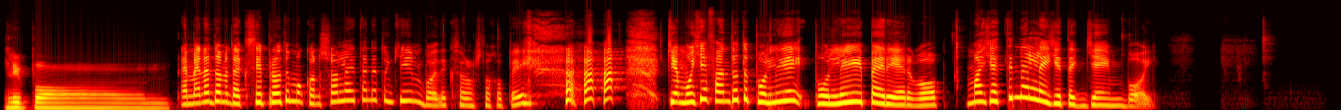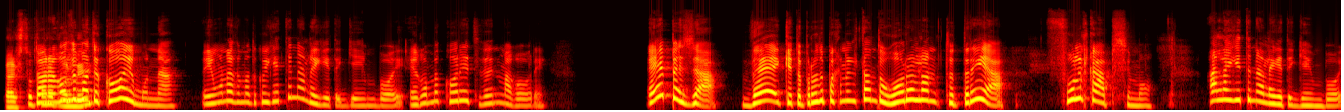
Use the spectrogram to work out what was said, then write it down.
Λοιπόν. Εμένα εντωμεταξύ η πρώτη μου κονσόλα ήταν το Game Boy, δεν ξέρω αν το έχω πει. και μου είχε φανεί τότε πολύ, πολύ περίεργο. Μα γιατί να λέγεται Game Boy; Ευχαριστώ Τώρα εγώ πολύ. δημοτικό ήμουνα. Ήμουνα δημοτικό, γιατί να λέγεται Game Boy; Εγώ είμαι κορίτσι, δεν είμαι αγόρι. Έπαιζα! Δε, και το πρώτο παιχνίδι ήταν το Warland το 3. Full κάψιμο. Αλλά γιατί να λέγεται Game Boy;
